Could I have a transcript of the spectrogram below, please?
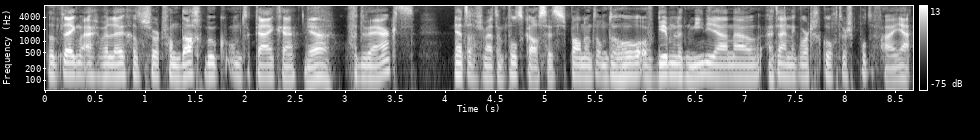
Dat leek me eigenlijk wel leuk als een soort van dagboek om te kijken Ja, of het werkt. Net als met een podcast. Het is spannend om te horen of Gimlet Media nou uiteindelijk wordt gekocht door Spotify. Ja,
